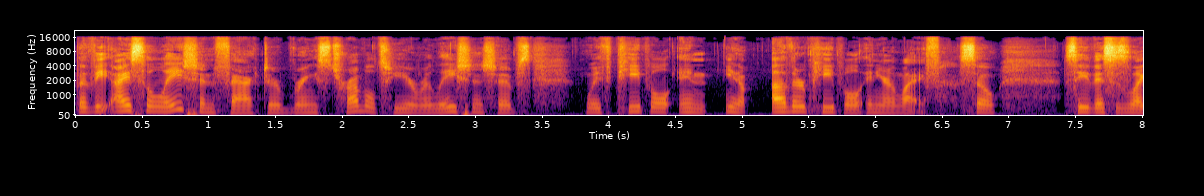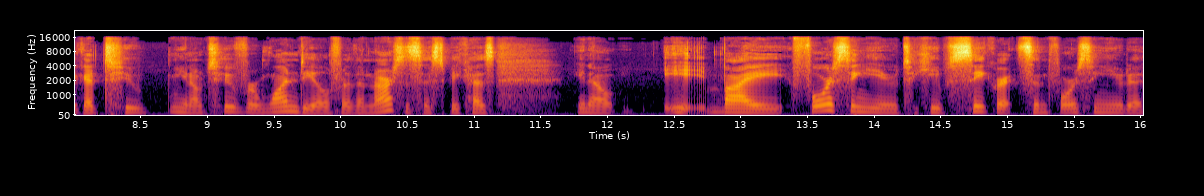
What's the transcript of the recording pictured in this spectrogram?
But the isolation factor brings trouble to your relationships with people in, you know, other people in your life. So, see, this is like a two, you know, two for one deal for the narcissist because, you know, by forcing you to keep secrets and forcing you to,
